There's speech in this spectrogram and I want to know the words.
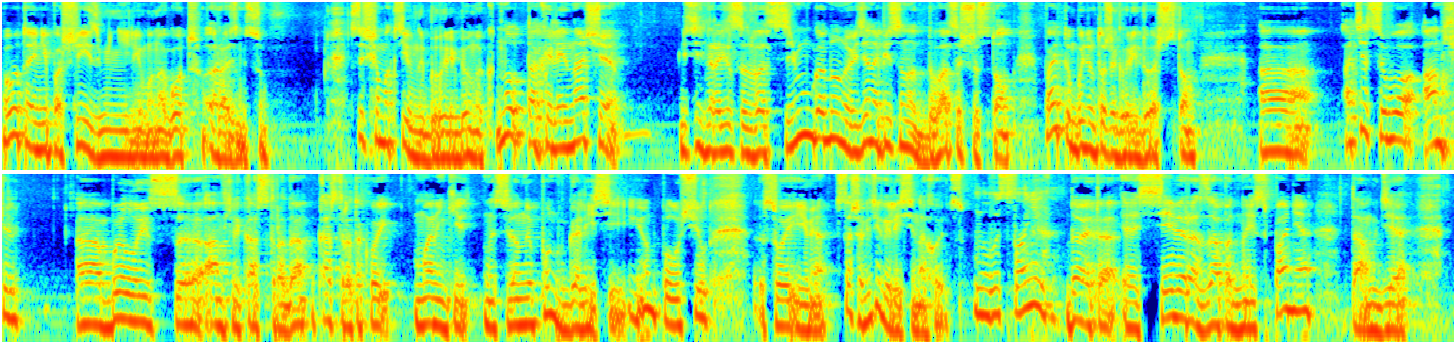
Вот они пошли, изменили ему на год разницу. Слишком активный был ребенок. Но так или иначе, действительно родился в 27 году, но везде написано 26-м. Поэтому будем тоже говорить 26-м. А отец его Анхель был из э, Анхель Кастро, да. Кастро такой маленький населенный пункт в Галисии, и он получил свое имя. Саша, где Галисия находится? Ну, в Испании. Да, это э, северо-западная Испания, там, где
